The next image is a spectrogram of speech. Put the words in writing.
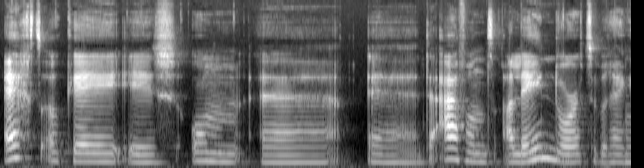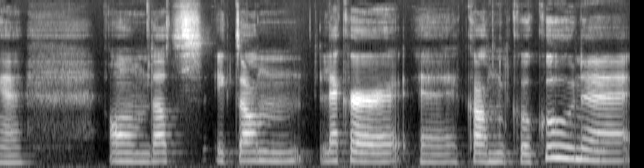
echt oké is om uh, uh, de avond alleen door te brengen. Omdat ik dan lekker kan cocoonen,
